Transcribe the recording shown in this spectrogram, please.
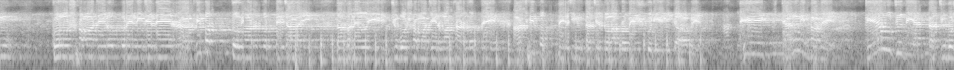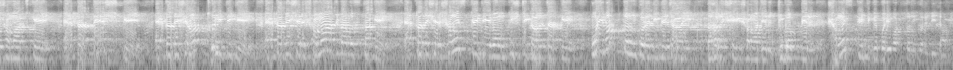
কোন সমাজের উপরে নিজেদের আধিপত্য বিস্তার করতে চায়, তাহলে ওই যুব সমাজের মাথার মধ্যে আধিপত্যের চিন্তা চেতনা প্রবেশ করিয়ে দিতে হবে। ঠিক তেমনি ভাবে কেউ যদি একটা যুব সমাজকে, একটা দেশকে, একটা দেশের অর্থনীতিকে, একটা দেশের সমাজ ব্যবস্থাকে, একটা দেশের সংস্কৃতি এবং কৃষ্টি কালচারকে পরিবর্তন করে দিতে চায়, তাহলে সেই সমাজের যুবকদের সংস্কৃতিকে পরিবর্তন করে দিতে হবে।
